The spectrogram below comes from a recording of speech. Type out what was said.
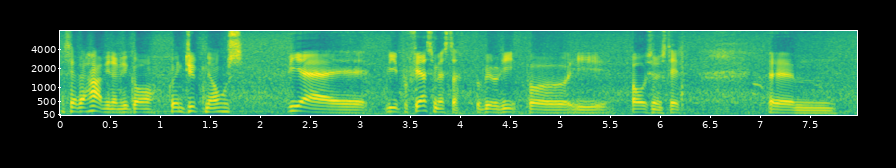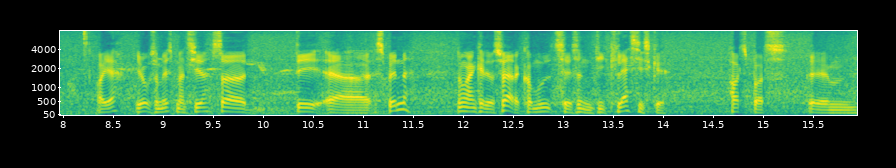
Altså, hvad har vi, når vi går, går ind dybt i Aarhus. Vi er, øh, vi er på fjerde semester på biologi på, i Aarhus Universitet. Øhm, og ja, jo, som Esben siger, så det er spændende. Nogle gange kan det være svært at komme ud til sådan de klassiske hotspots. Øhm,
